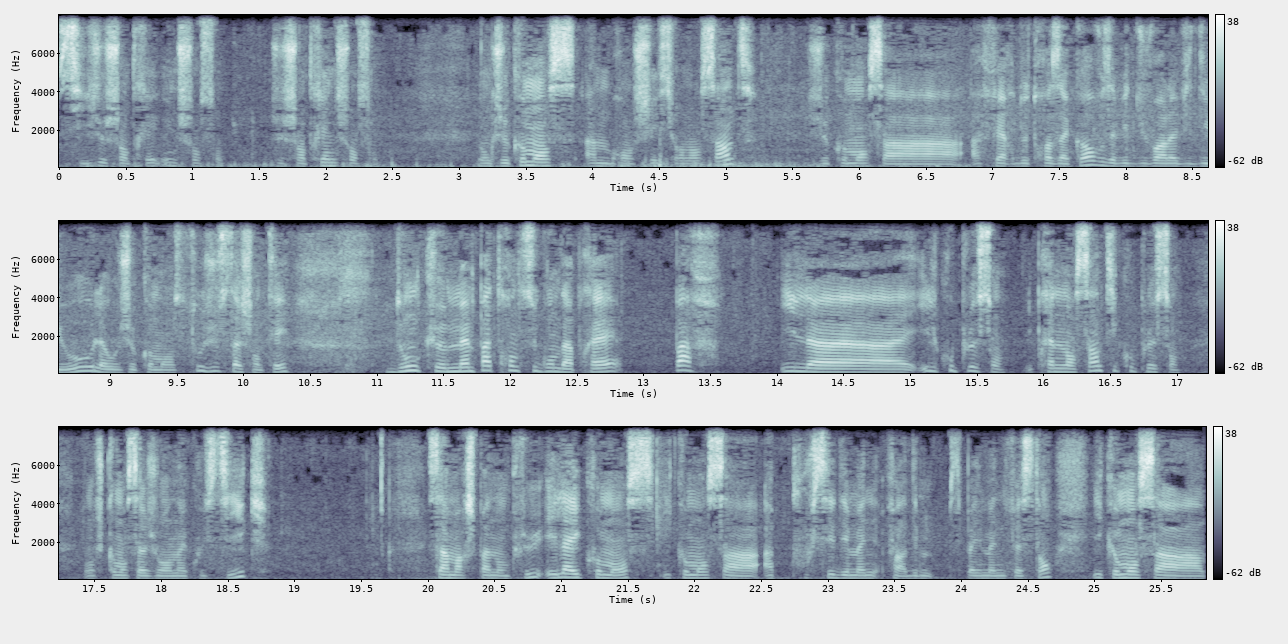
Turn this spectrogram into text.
si je chanterai une chanson, je chanterai une chanson. Donc je commence à me brancher sur l'enceinte, je commence à, à, faire deux trois accords, vous avez dû voir la vidéo, là où je commence tout juste à chanter. Donc euh, même pas 30 secondes après, paf, ils, euh, ils coupent le son. Ils prennent l'enceinte, ils coupent le son. Donc je commence à jouer en acoustique. Ça marche pas non plus. Et là, ils commencent, ils commencent à, à pousser des enfin, c'est pas des manifestants. Ils commencent à,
